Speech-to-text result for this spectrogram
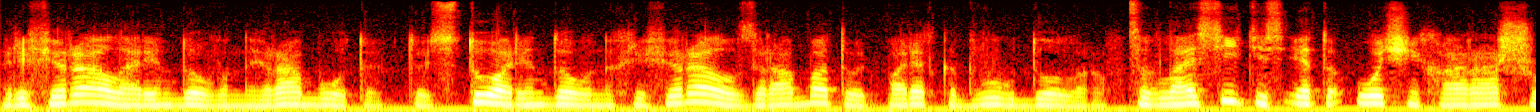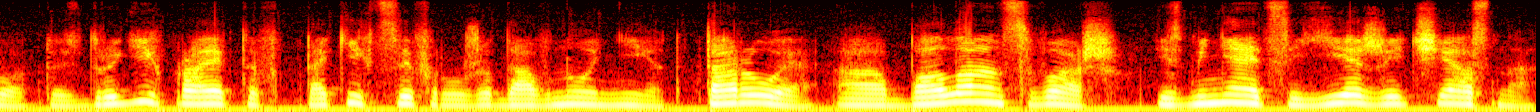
рефералы арендованные работают, то есть 100 арендованных рефералов зарабатывают порядка 2 долларов. Согласитесь, это очень хорошо, то есть других проектов таких цифр уже давно нет. Второе, а баланс ваш изменяется ежечасно.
